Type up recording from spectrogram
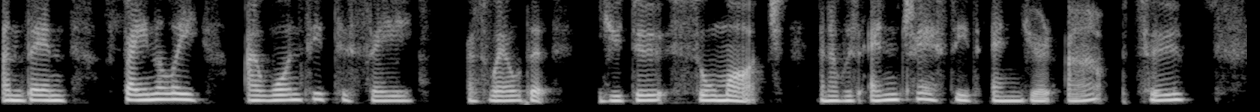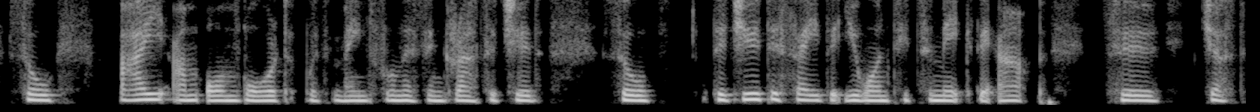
And then finally, I wanted to say as well that you do so much. And I was interested in your app too. So I am on board with mindfulness and gratitude. So, did you decide that you wanted to make the app to just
